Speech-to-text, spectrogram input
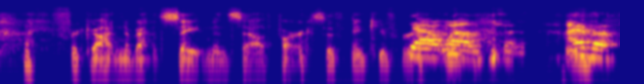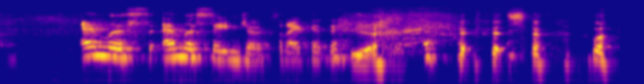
I've forgotten about Satan in South Park, so thank you for. Yeah, well, listen, I have a endless endless Satan jokes that I could. yeah. so, well,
